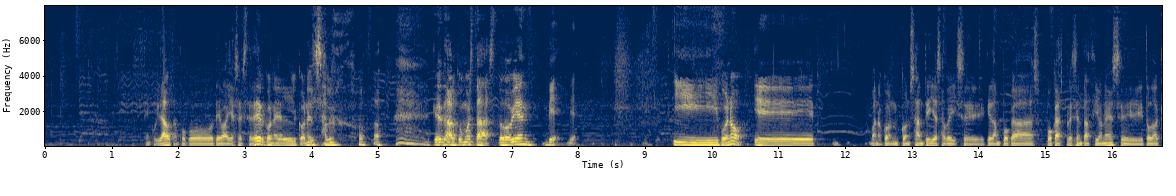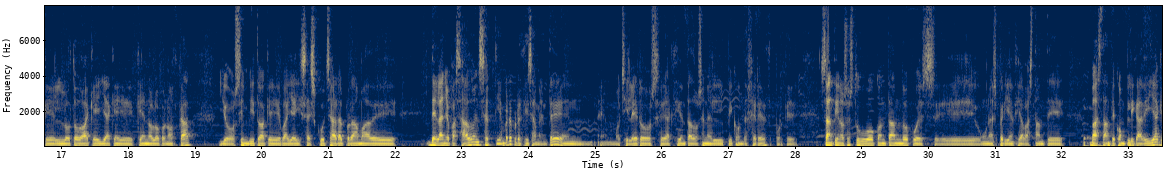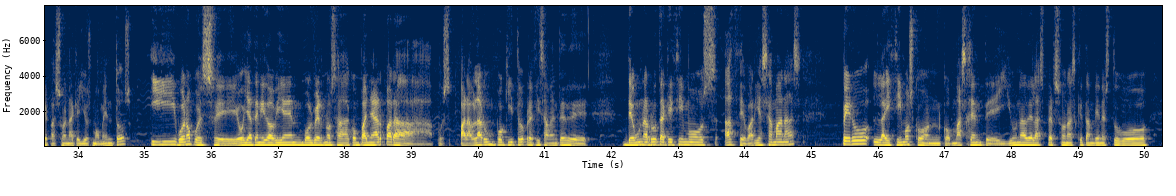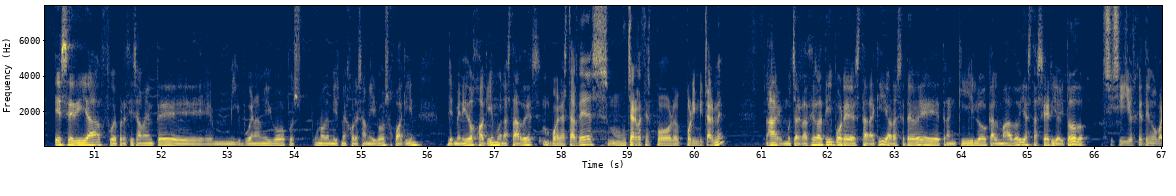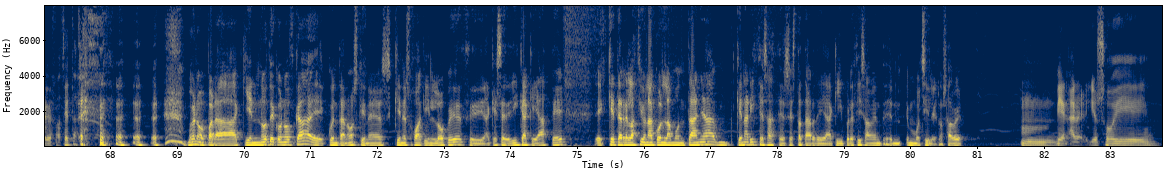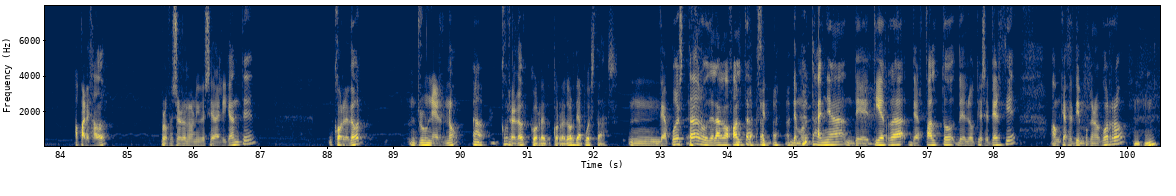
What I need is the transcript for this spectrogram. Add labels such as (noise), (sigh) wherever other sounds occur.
Ten cuidado, tampoco te vayas a exceder con el, con el (laughs) saludo. ¿Qué tal? ¿Cómo estás? ¿Todo bien? Bien, bien. Y bueno, eh, bueno, con, con, Santi ya sabéis, eh, quedan pocas, pocas presentaciones. Todo aquel o toda aquella que, que no lo conozca, yo os invito a que vayáis a escuchar el programa de, del año pasado, en septiembre precisamente, en, Mochileros Accidentados en el Picón de Jerez, porque Santi nos estuvo contando pues eh, una experiencia bastante, bastante complicadilla que pasó en aquellos momentos. Y bueno, pues eh, hoy ha tenido a bien volvernos a acompañar para, pues, para hablar un poquito precisamente de, de una ruta que hicimos hace varias semanas pero la hicimos con, con, más gente y una de las personas que también estuvo ese día fue precisamente eh, mi buen amigo, pues uno de mis mejores amigos, Joaquín. Bienvenido Joaquín, buenas tardes. Buenas tardes, muchas gracias por, por invitarme. Ah, muchas gracias a ti por estar aquí. Ahora se te ve tranquilo, calmado y hasta serio y todo. Sí, sí, yo es que tengo varias facetas. (laughs) bueno, para quien no te conozca, eh, cuéntanos quién es, quién es Joaquín López, eh, a qué se dedica, qué hace, eh, qué te relaciona con la montaña, qué narices haces esta tarde aquí precisamente en, en Mochileros, a ver. Mm, bien, a ver, yo soy aparejador, profesor en la Universidad de Alicante, corredor, runner no. Ah, corredor. Corredor, corredor de apuestas. Mm, De apuestas o de la haga falta. (laughs) De montaña, de tierra, de asfalto, de lo que se tercie. Aunque hace tiempo que no corro. Uh -huh.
